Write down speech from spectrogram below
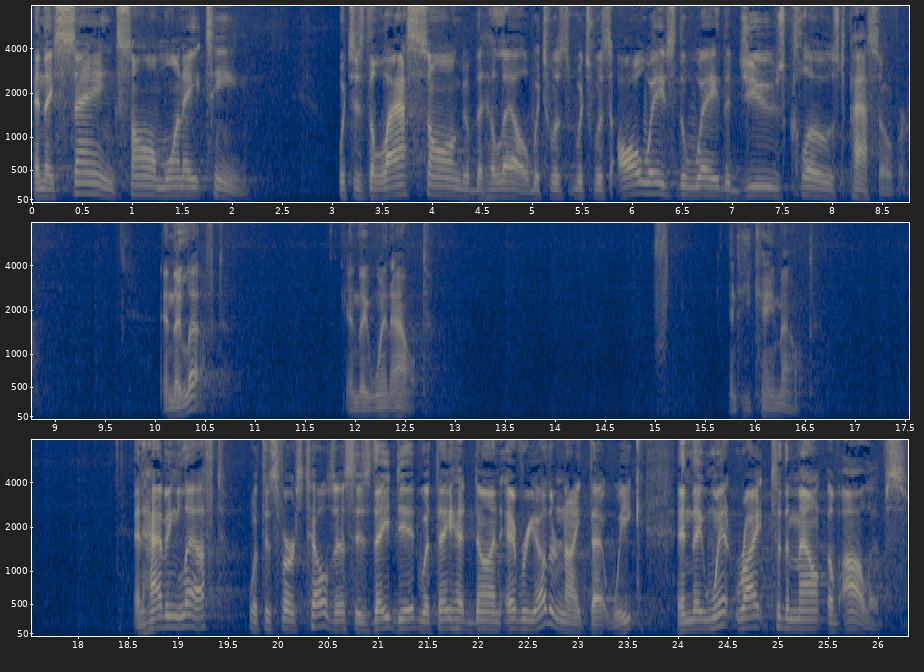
And they sang Psalm 118, which is the last song of the Hallel, which was, which was always the way the Jews closed Passover. And they left and they went out. And he came out. And having left, what this verse tells us is they did what they had done every other night that week, and they went right to the Mount of Olives.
